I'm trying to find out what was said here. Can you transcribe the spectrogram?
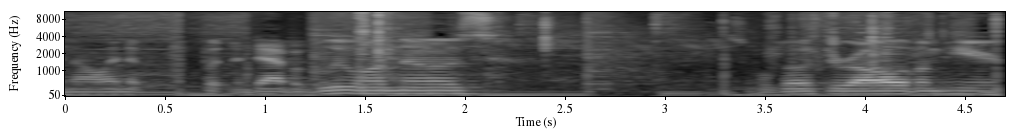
And I'll end up putting a dab of glue on those. So we'll go through all of them here.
